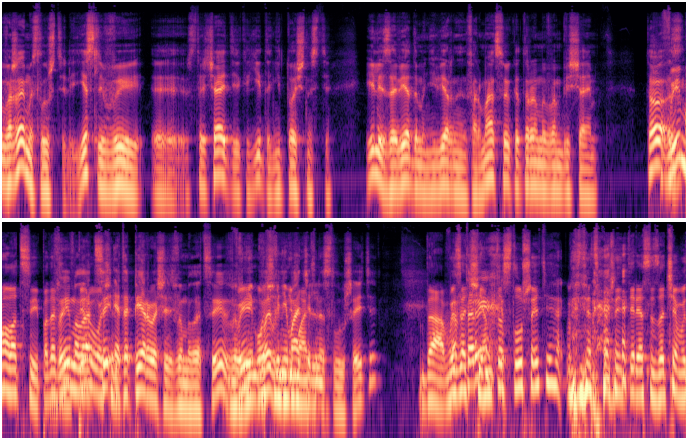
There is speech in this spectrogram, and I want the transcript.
уважаемые слушатели, если вы э, встречаете какие-то неточности или заведомо неверную информацию, которую мы вам вещаем, то... Вы молодцы, подожди. Вы молодцы, очередь... это в первую очередь вы молодцы, вы, вы, вы внимательно слушаете. Да, вы зачем-то слушаете. Мне тоже интересно, зачем вы,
